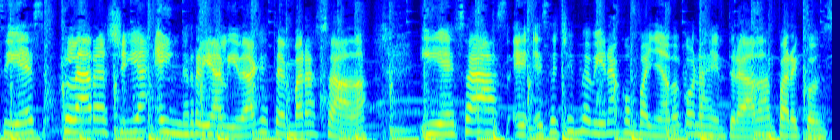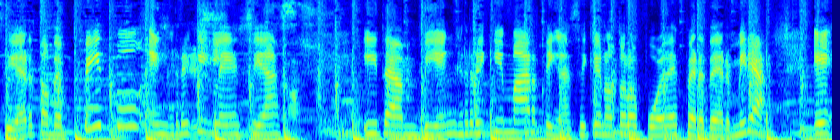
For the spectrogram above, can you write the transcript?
si es Clara Shia en realidad que está embarazada. Y esas, eh, ese chisme viene acompañado con las entradas para el concierto de Pitbull, Enrique Iglesias y también Ricky Martin, así que no te lo puedes perder. Mira, eh,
